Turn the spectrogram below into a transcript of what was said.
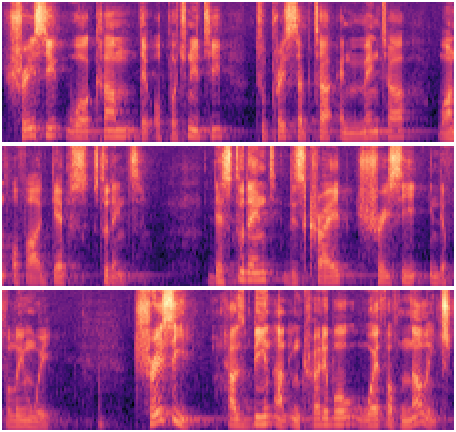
Tracy welcomed the opportunity to preceptor and mentor one of our GEPs students. The student described Tracy in the following way. Tracy has been an incredible wealth of knowledge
